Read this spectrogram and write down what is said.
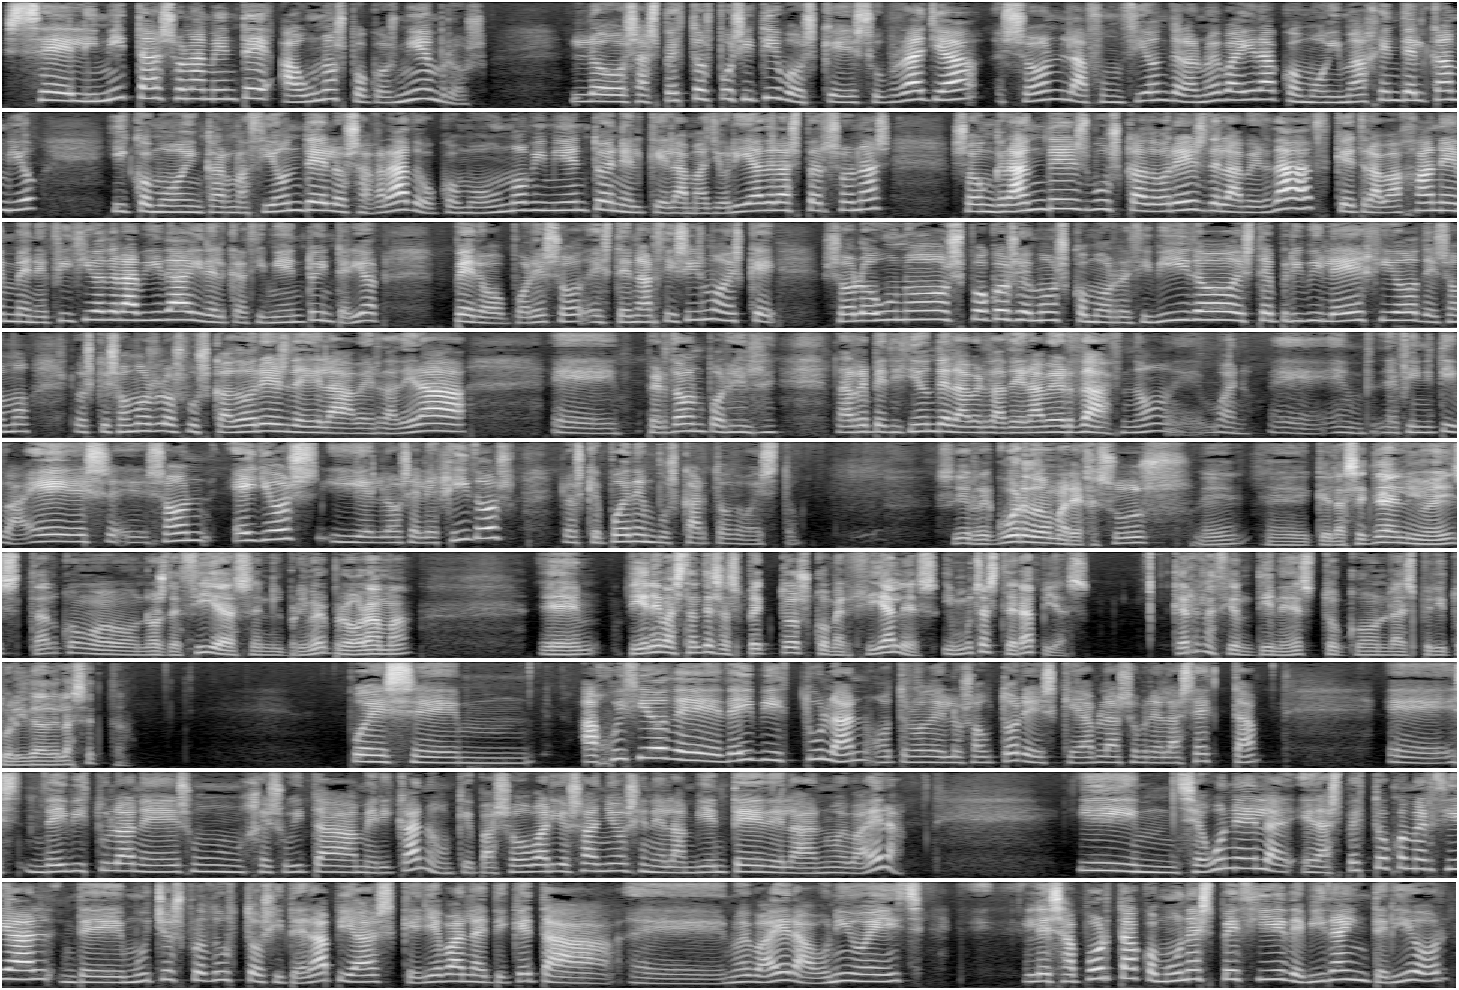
se limita solamente a unos pocos miembros. Los aspectos positivos que subraya son la función de la nueva era como imagen del cambio y como encarnación de lo sagrado, como un movimiento en el que la mayoría de las personas son grandes buscadores de la verdad que trabajan en beneficio de la vida y del crecimiento interior. Pero por eso este narcisismo es que solo unos pocos hemos como recibido este privilegio de somos los que somos los buscadores de la verdadera eh, perdón por la repetición de la verdadera verdad, ¿no? Eh, bueno, eh, en definitiva, es, son ellos y los elegidos los que pueden buscar todo esto. Sí, recuerdo, María Jesús, que la secta del New Age, tal como nos decías en el primer programa, tiene bastantes aspectos comerciales y muchas terapias. ¿Qué relación tiene esto con la espiritualidad de la secta? Pues em, a juicio de David Tulan, otro de los autores que habla sobre la secta, eh, David Tulan es un jesuita americano que pasó varios años en el ambiente de la nueva era. Y mm, según él, el aspecto comercial de muchos productos y terapias que llevan la etiqueta eh, nueva era o New Age les aporta como una especie de vida interior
